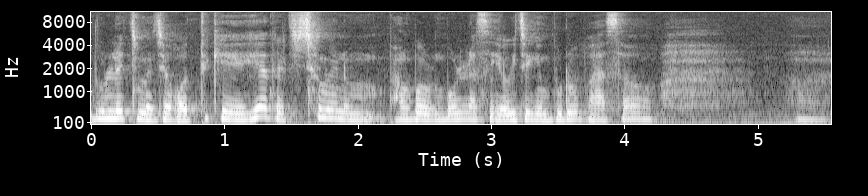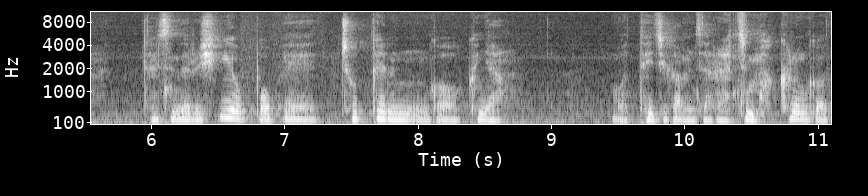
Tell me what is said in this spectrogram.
놀랬지만 제가 어떻게 해야 될지 처음에는 방법을 몰라서 여기저기 물어봐서 어, 대신대로 식이요법에 좋다는 거 그냥 뭐 돼지 감자라든지 막 그런 것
